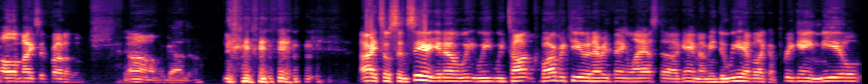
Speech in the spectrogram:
all the mics in front of him. Um, oh my god, though. All right, so sincere, you know, we we we talked barbecue and everything last uh, game. I mean, do we have like a pregame meal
